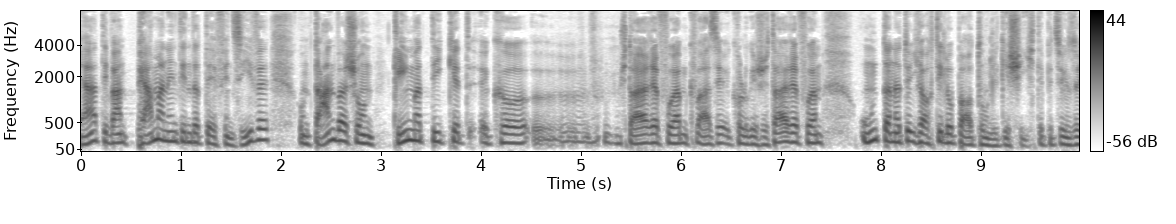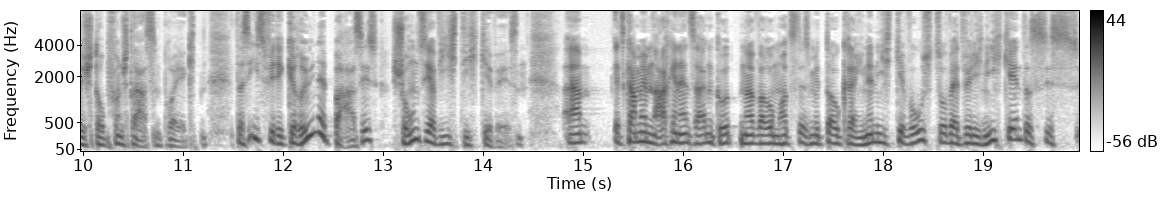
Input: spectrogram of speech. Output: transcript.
ja, die waren permanent in der Defensive und dann war schon Klimaticket, Öko, äh, Steuerreform, quasi ökologische Steuerreform und dann natürlich auch die Lobautunnelgeschichte bzw. Stopp von Straßenprojekten. Das ist für die grüne Basis schon sehr wichtig gewesen. Ähm, Jetzt kann man im Nachhinein sagen, gut, na, warum hat es das mit der Ukraine nicht gewusst? So weit würde ich nicht gehen. Das ist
